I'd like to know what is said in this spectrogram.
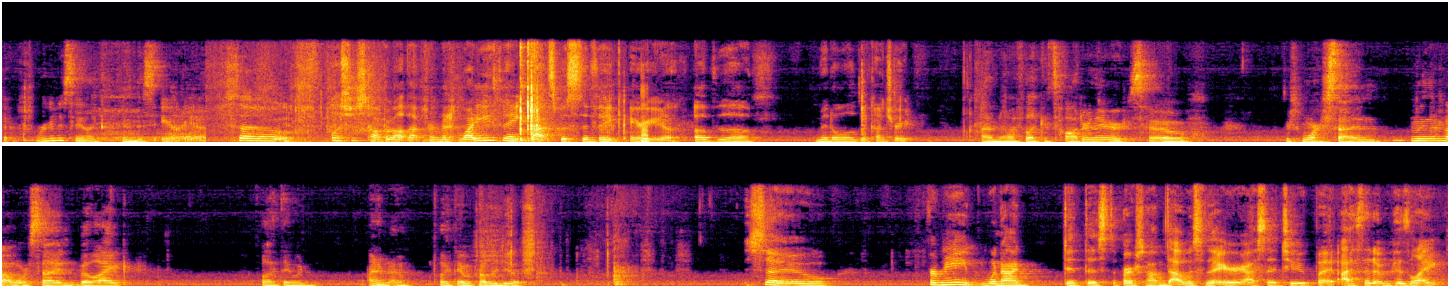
Okay, we're gonna say like in this area. So let's just talk about that for a minute. Why do you think that specific area of the middle of the country? I don't know. I feel like it's hotter there, so there's more sun. I mean, there's not more sun, but like, I feel like they would. I don't know. I feel like they would probably do it. So for me, when I did this the first time, that was the area I said too, but I said it because like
